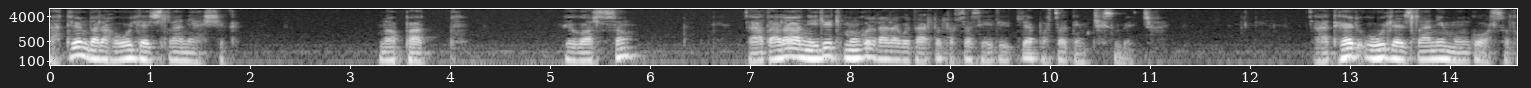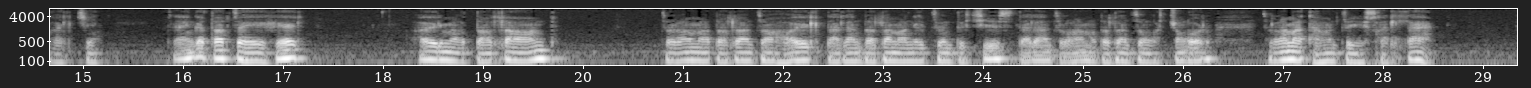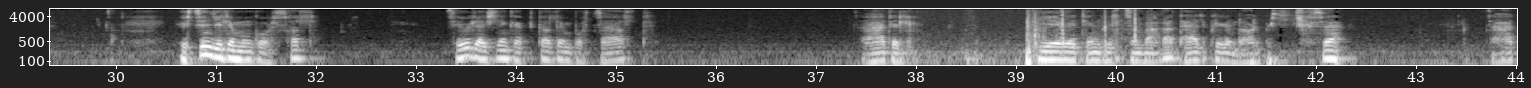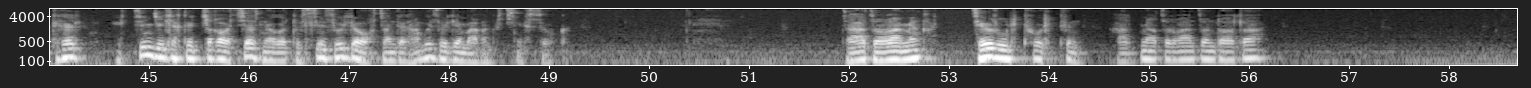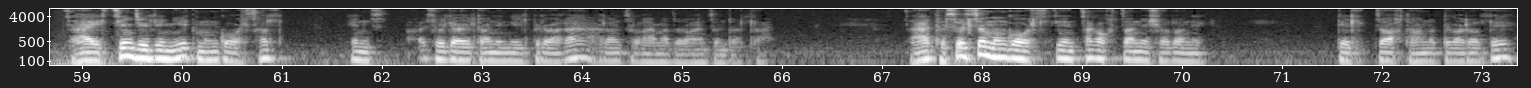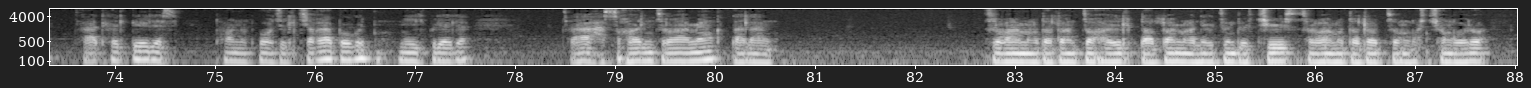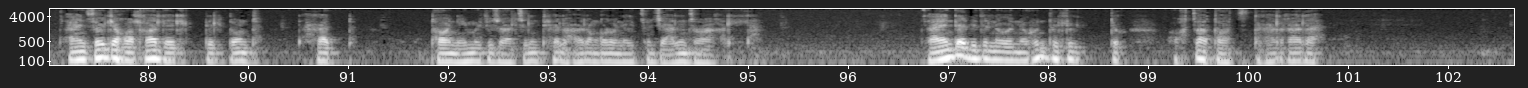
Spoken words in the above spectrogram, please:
Татрын дараах үйл ажиллагааны ашиг Нопат яг олсон. За дараа нь илэгдэл мөнгөөр гараагүй зарлал усаас илэгдлээ буцаад дэмжигсэн байж байгаа. За тэгэхээр үйл ажиллагааны мөнгө урсгал галж байна. За ингээд тооцоо хийхээр 2007 онд 6702 дараа нь 7149 дараа нь 6733 6509 гарлаа. Эцсийн жилийн мөнгө урсгал цэвэр ажлын капиталын буцаалт за тэгэл биегээ тэмдэглэсэн байгаа тайлбарыг доор биччихсэн. За тэгэхээр эцсийн жилийнх гэж байгаа учраас нөгөө төлслийн сүүлийн хугацаанд хамгийн сүүлийн баганд бичнэ гэсэн үг. За 6000 цэвэр үйлдвэрлэх нь 7607 За эцсийн жилийн нийт мөнгө уулсгал энэ сүүлийн 2 тооны нийлбэр байгаа 166,607. За төсөлсөн мөнгө уулсгийн цаг хугацааны шурууныг дэл зоох тоонуудыг оруулъя. За тэгэхээр дээрээс тоонууд буужилж байгаа бүгд нийлбэрээр за хасах 26,000 дараа нь 6702 7149 6733 За энэ сүүлийн хулгай хэлбэл дунд дахиад тоо нэмэгдэж олж ирнэ. Тэгэхээр 23166 галлаа. За энэ дээр бид нөгөө нөхөн төлөгддөг хугацаа тооцдог харгаараа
